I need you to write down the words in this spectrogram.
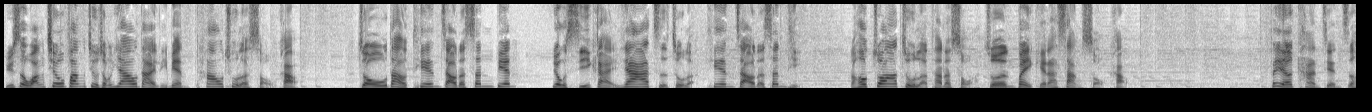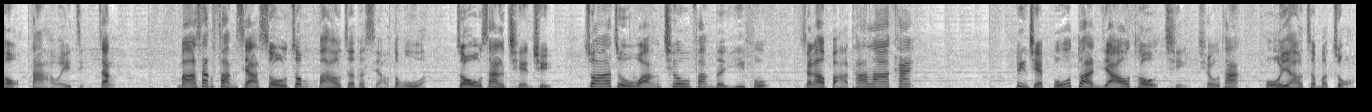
于是王秋芳就从腰带里面掏出了手铐，走到天照的身边，用膝盖压制住了天照的身体。然后抓住了他的手啊，准备给他上手铐。菲儿看见之后大为紧张，马上放下手中抱着的小动物啊，走上前去抓住王秋芳的衣服，想要把她拉开。并且不断摇头请求他不要这么做。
